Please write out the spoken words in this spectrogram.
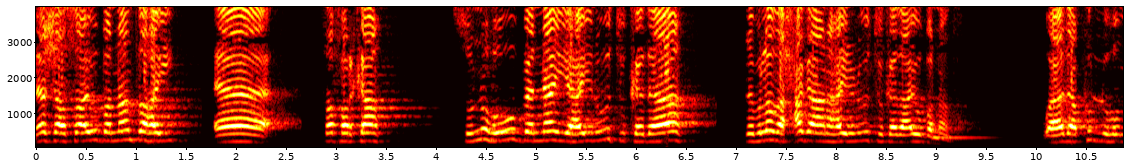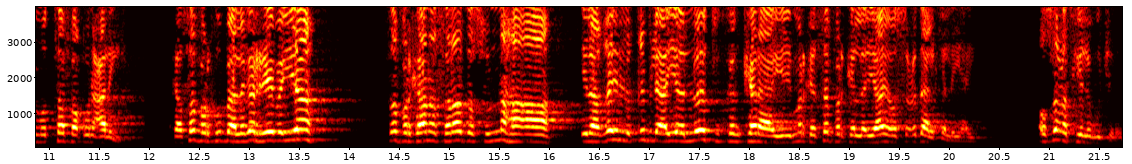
meeshaasoo ay u bannaan tahay safarka. Sunnuhu u bannaan yahay inuu u tukadaa qiblada xag aan ahayn inuu u tukadaa ay u bannaan tahay. Wa haadaa kulluhu muttafaqun calayh. Marka safarkuunbaa laga reebayaa safarkaana salaadda sunnaha ah ilaa hayri alqibla ayaa loo tukan karaayey marka safarka la yahay oo socdaalka la yahay oo socodkii lagu jiro.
